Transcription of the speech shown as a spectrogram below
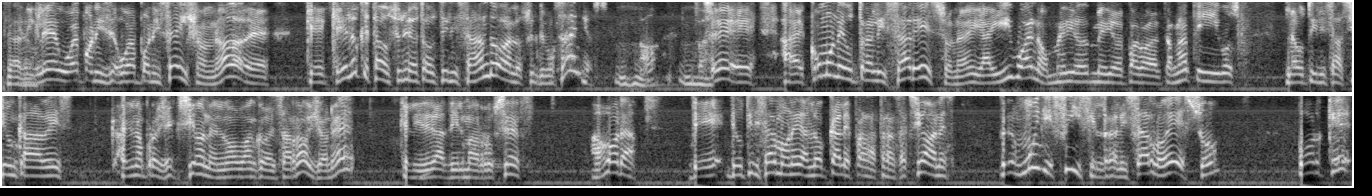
Claro. En inglés, weaponiz weaponization, ¿no? De, que, que, es lo que Estados Unidos está utilizando en los últimos años, uh -huh, ¿no? Entonces, eh, ¿cómo neutralizar eso? ¿no? Y ahí, bueno, medio, medio de pago alternativos, la utilización cada vez, hay una proyección en el nuevo Banco de Desarrollo, ¿no? Que lidera Dilma Rousseff. Ahora, de, de, utilizar monedas locales para las transacciones, pero es muy difícil realizarlo eso porque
